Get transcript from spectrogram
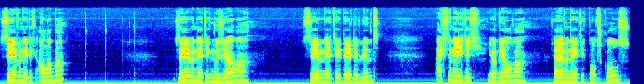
97 Alaba, 97 Musiala, 97 Daily Blind, 98 Jordi Alba, 95 Paul Scholes.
